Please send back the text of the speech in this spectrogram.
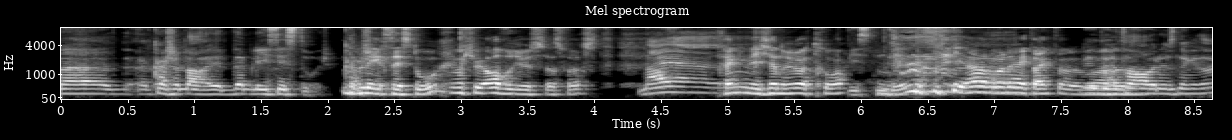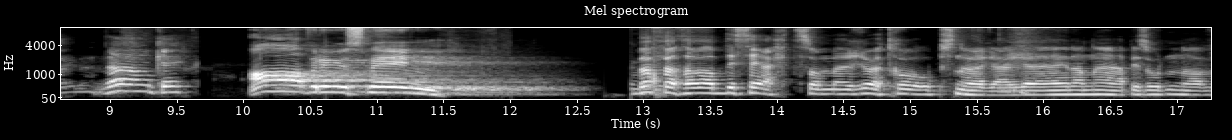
med Kanskje la, det blir siste ord. Det blir siste ord. Vi Må ikke avruses først? Nei, jeg, Trenger vi ikke en rød tråd? hvis den fins. Ja, det var det jeg tenkte. Vil du ta avrusning i dag? Ja, ok. Avrusning! Buffett har abdisert som rød tråd-oppsnører eh, i denne episoden av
